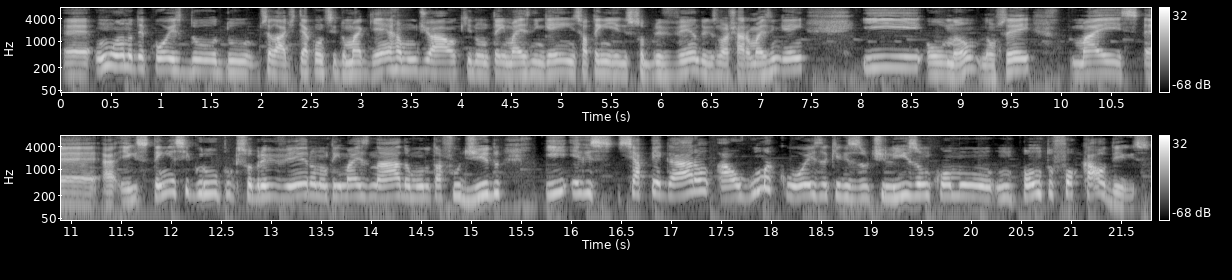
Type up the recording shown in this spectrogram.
é, um ano depois do, do, sei lá, de ter acontecido uma guerra mundial que não tem mais ninguém, só tem eles sobrevivendo, eles não acharam mais ninguém, e. ou não, não sei, mas é, eles têm esse grupo que sobreviveram, não tem mais nada, o mundo tá fudido, e eles se apegaram a alguma coisa que eles utilizam como um ponto focal deles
